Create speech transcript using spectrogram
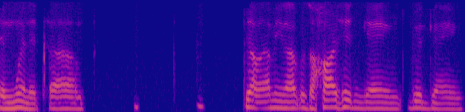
and win it. Um, so, I mean, it was a hard hitting game, good game.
